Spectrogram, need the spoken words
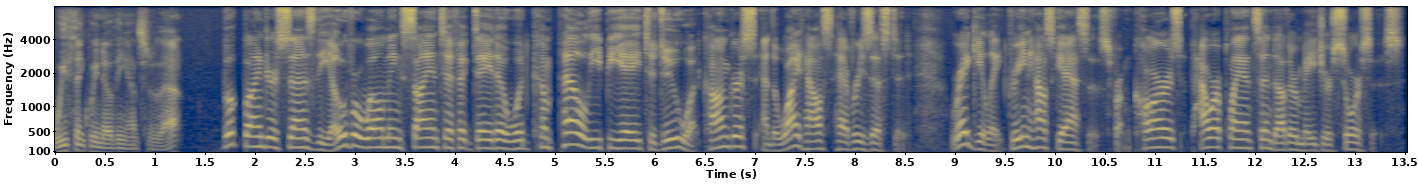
We think we know the answer to that. Bookbinder says the overwhelming scientific data would compel EPA to do what Congress and the White House have resisted regulate greenhouse gases from cars, power plants, and other major sources.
